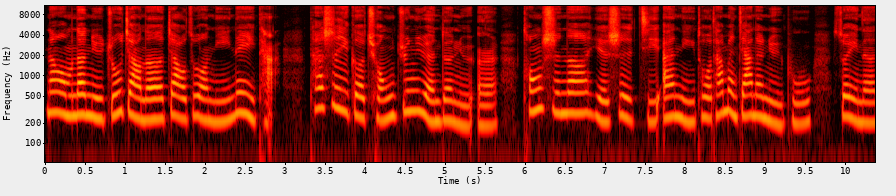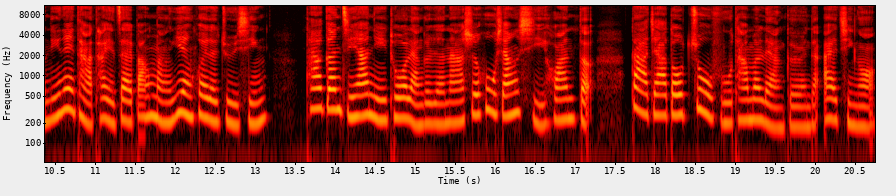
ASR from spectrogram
那我们的女主角呢，叫做尼内塔，她是一个穷军人的女儿，同时呢，也是吉安尼托他们家的女仆。所以呢，尼内塔她也在帮忙宴会的举行。她跟吉安尼托两个人呢，是互相喜欢的，大家都祝福他们两个人的爱情哦。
